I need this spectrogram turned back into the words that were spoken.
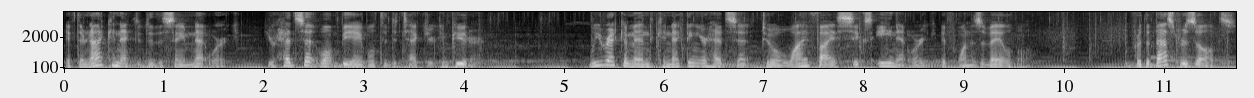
If they're not connected to the same network, your headset won't be able to detect your computer. We recommend connecting your headset to a Wi-Fi 6E network if one is available. For the best results,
